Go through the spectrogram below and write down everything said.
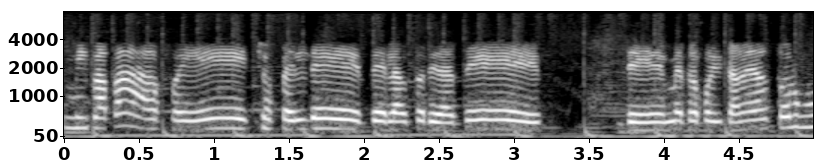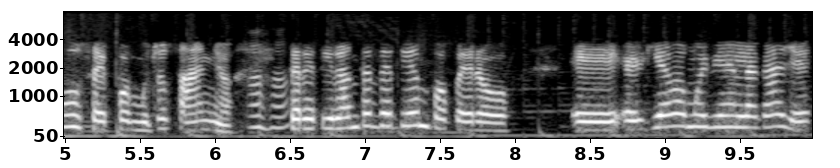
mi papá fue chofer de, de la autoridad de, de Metropolitana de Autobuses por muchos años. Ajá. Se retiró antes de tiempo, pero eh, él guiaba muy bien en la calle,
